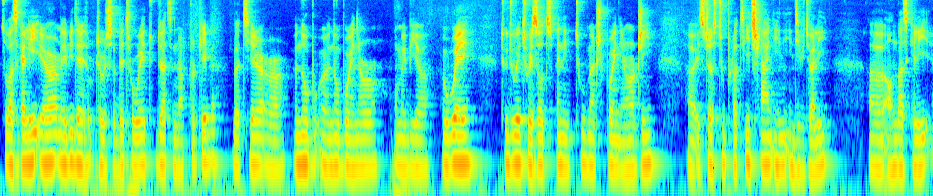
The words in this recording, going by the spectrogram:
So basically here maybe there, there is a better way to do that in Matplotlib, but here uh, a no a no or maybe a, a, way to do it without spending too much brain energy uh, is just to plot each line in individually. Uh, on basically,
